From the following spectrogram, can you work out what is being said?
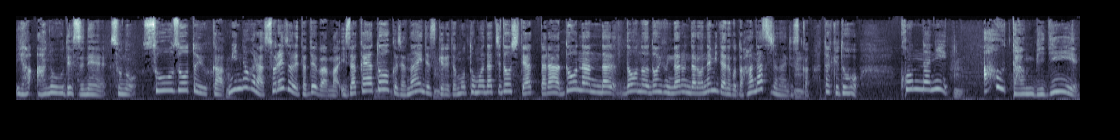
いやあのですねその想像というか、みんなほらそれぞれ例えば、まあ、居酒屋トークじゃないですけれども、うん、友達同士であったらどうなんだどうのどういうふうになるんだろうねみたいなことを話すじゃないですか、うん、だけどこんなに会うたんびに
